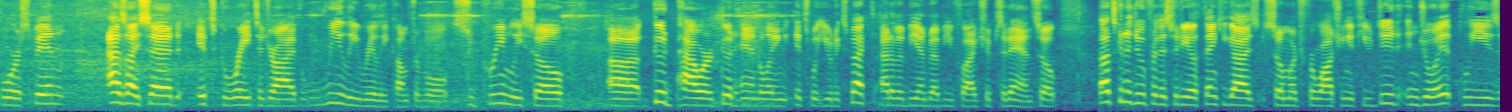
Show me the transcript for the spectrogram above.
for a spin. As I said, it's great to drive, really, really comfortable, supremely so. Uh, good power, good handling. It's what you'd expect out of a BMW flagship sedan. So that's going to do it for this video. Thank you guys so much for watching. If you did enjoy it, please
